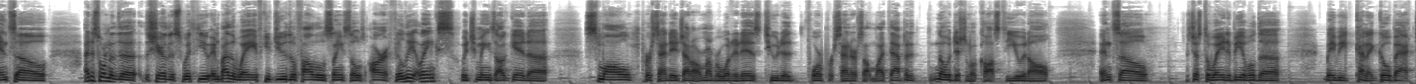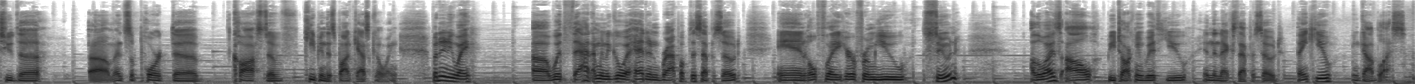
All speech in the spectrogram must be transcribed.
And so I just wanted to, share this with you. And by the way, if you do the follow those links, those are affiliate links, which means I'll get a small percentage. I don't remember what it is, two to four percent or something like that, but no additional cost to you at all. And so it's just a way to be able to maybe kind of go back to the um, and support the cost of keeping this podcast going. But anyway, uh, with that, I'm going to go ahead and wrap up this episode and hopefully hear from you soon. Otherwise, I'll be talking with you in the next episode. Thank you and God bless.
